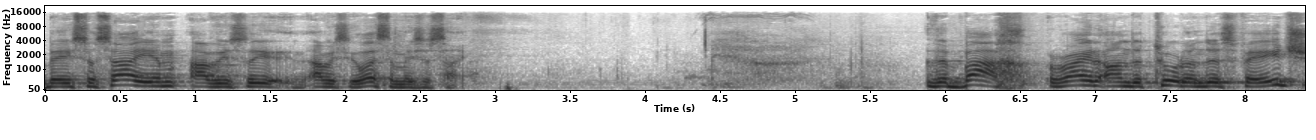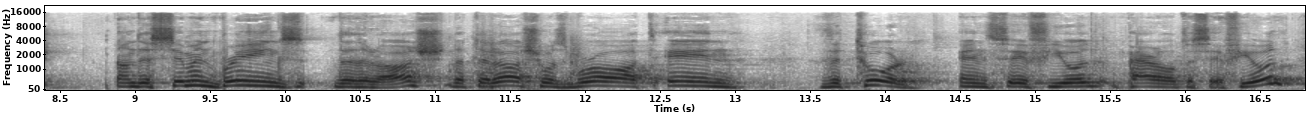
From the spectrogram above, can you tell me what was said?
Beis Asayim, obviously, obviously less than Beis Asayim. The Bach, right on the Tur on this page, on the Simon, brings the Rosh, that the Rosh was brought in the Tur in Sif Yud, parallel to Sif Yud.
